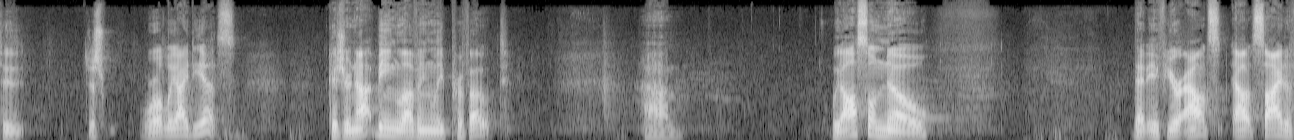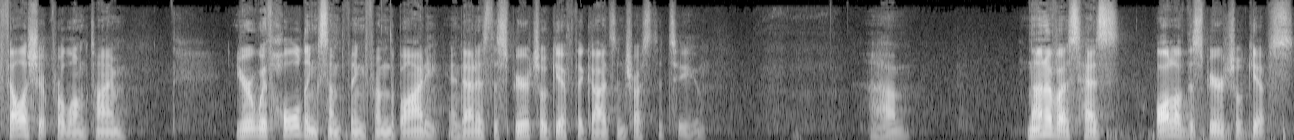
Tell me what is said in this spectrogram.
to just worldly ideas because you're not being lovingly provoked. Um, we also know that if you're out, outside of fellowship for a long time, you're withholding something from the body, and that is the spiritual gift that God's entrusted to you. Um, none of us has all of the spiritual gifts.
